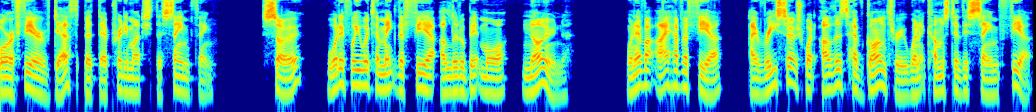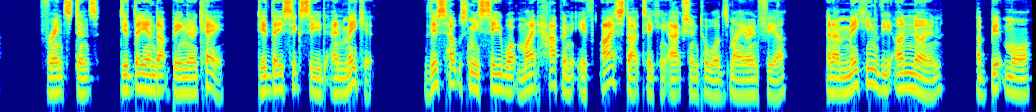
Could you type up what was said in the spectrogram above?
or a fear of death, but they're pretty much the same thing. So, what if we were to make the fear a little bit more known? Whenever I have a fear, I research what others have gone through when it comes to this same fear. For instance, did they end up being okay? Did they succeed and make it? This helps me see what might happen if I start taking action towards my own fear and I'm making the unknown a bit more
